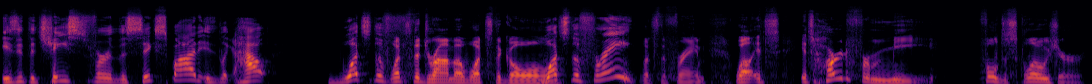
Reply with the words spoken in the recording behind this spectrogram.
Is it the chase for the sixth spot? Is like how. What's the What's the drama? What's the goal? what's the frame? what's the frame? Well, it's it's hard for me, full disclosure,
